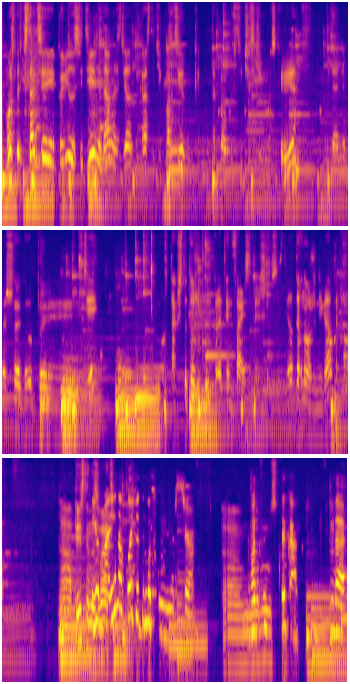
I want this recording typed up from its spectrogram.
Может быть, кстати, появилась идея недавно сделать как раз-таки квартирник такой акустический в Москве для небольшой группы людей. Так что тоже будет про это инфа, если сделать. Давно уже не играл такого. А, песня называется... И Марина хочет русскую версию. А, вот русскую. ты как? Да.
